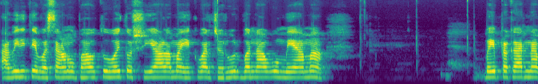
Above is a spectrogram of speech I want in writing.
આવી રીતે વસાણું ભાવતું હોય તો શિયાળામાં એકવાર જરૂર બનાવવું મેં આમાં. બે પ્રકારના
